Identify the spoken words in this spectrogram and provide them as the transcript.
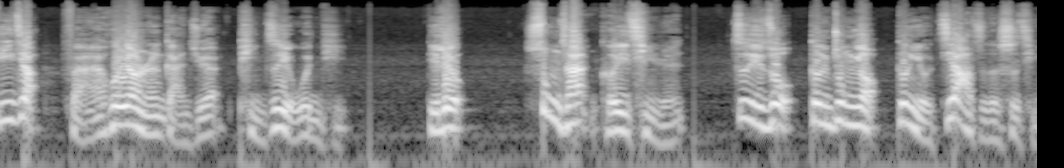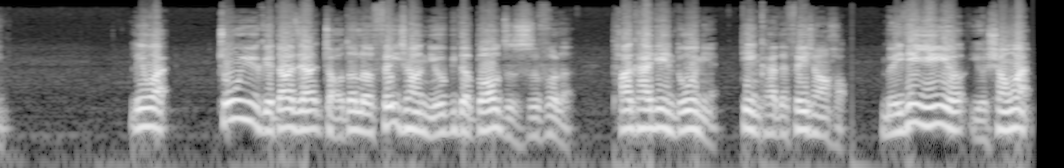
低价反而会让人感觉品质有问题。第六，送餐可以请人，自己做更重要、更有价值的事情。另外，终于给大家找到了非常牛逼的包子师傅了。他开店多年，店开得非常好，每天营业额有上万，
